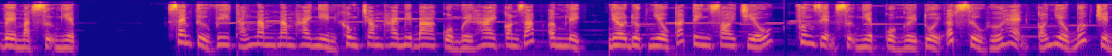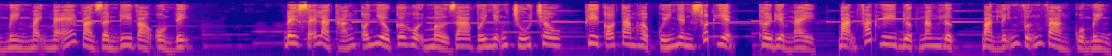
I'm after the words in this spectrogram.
Về mặt sự nghiệp Xem tử vi tháng 5 năm 2023 của 12 con giáp âm lịch, nhờ được nhiều cát tinh soi chiếu, phương diện sự nghiệp của người tuổi Ất Sửu hứa hẹn có nhiều bước chuyển mình mạnh mẽ và dần đi vào ổn định. Đây sẽ là tháng có nhiều cơ hội mở ra với những chú trâu khi có tam hợp quý nhân xuất hiện. Thời điểm này, bạn phát huy được năng lực, bản lĩnh vững vàng của mình.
